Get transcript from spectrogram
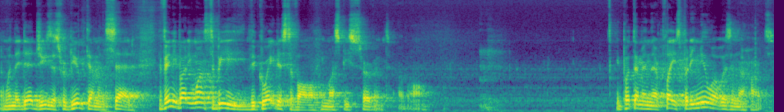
And when they did, Jesus rebuked them and said, If anybody wants to be the greatest of all, he must be servant of all. He put them in their place, but he knew what was in their hearts.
